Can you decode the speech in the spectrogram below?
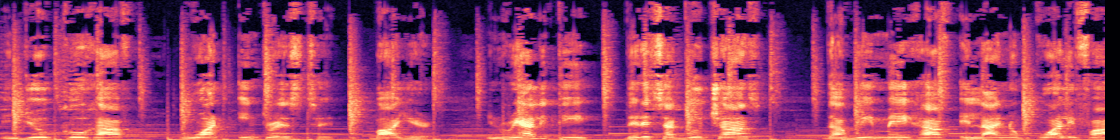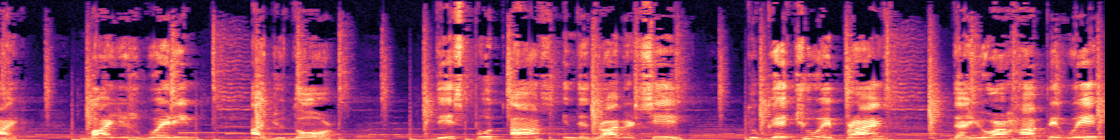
and you could have one interested buyer. In reality, there is a good chance that we may have a line of qualified buyers waiting at your door. This put us in the driver's seat to get you a price that you are happy with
